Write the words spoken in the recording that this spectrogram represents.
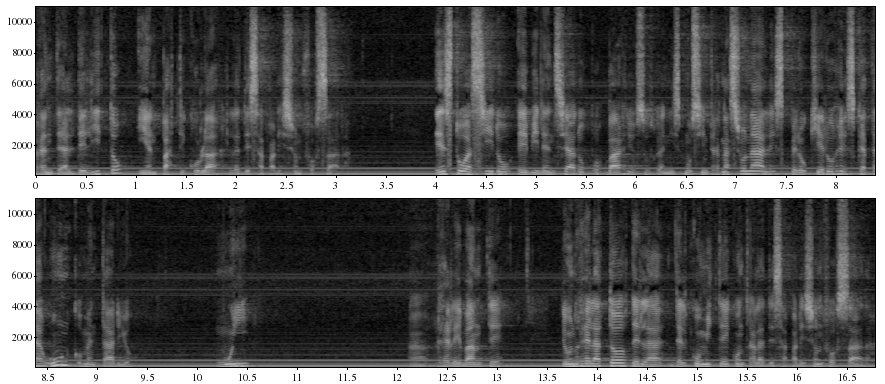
frente al delito y en particular la desaparición forzada. Esto ha sido evidenciado por varios organismos internacionales, pero quiero rescatar un comentario muy ah, relevante de un relator del Comité contra la Desaparición Forzada.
